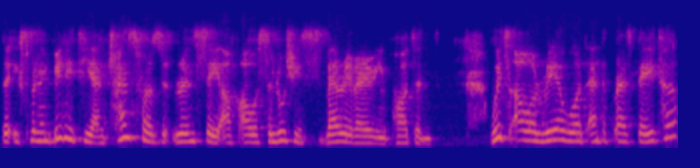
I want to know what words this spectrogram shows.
The explainability and transparency of our solution is very, very important. With our real-world enterprise data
